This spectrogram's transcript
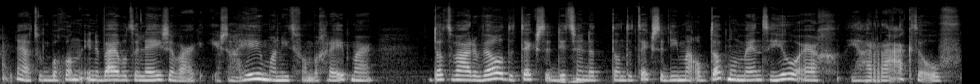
nou ja, toen ik begon in de Bijbel te lezen, waar ik eerst nog helemaal niet van begreep, maar dat waren wel de teksten, dit zijn dat, dan de teksten die me op dat moment heel erg ja, raakten of,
